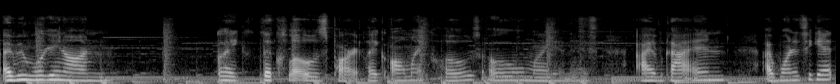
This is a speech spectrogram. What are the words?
I've been working on like the clothes part, like all my clothes. Oh my goodness. I've gotten, I wanted to get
